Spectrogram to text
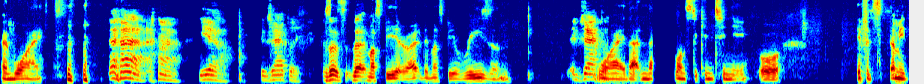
And why? yeah, exactly. Because that must be it, right? There must be a reason Exactly. why that wants to continue, or if it's. I mean,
